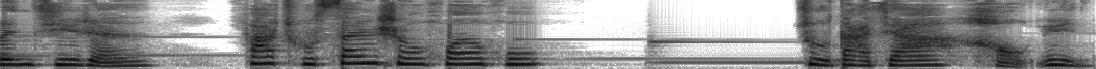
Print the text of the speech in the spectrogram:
温基人发出三声欢呼，祝大家好运。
